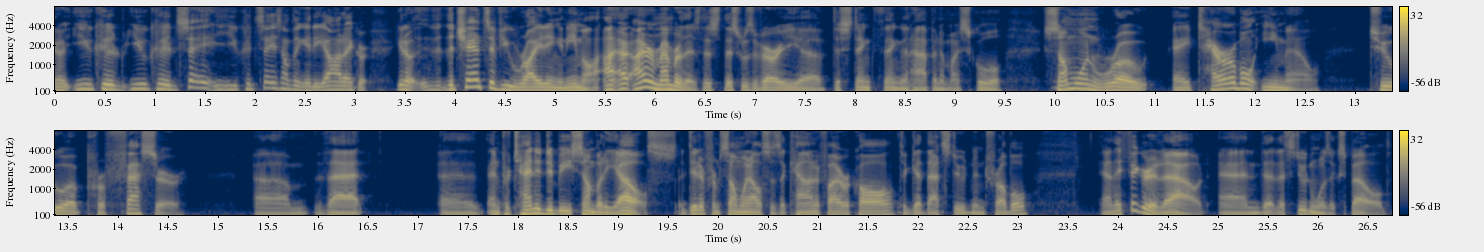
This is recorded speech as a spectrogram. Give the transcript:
You know, you could you could say you could say something idiotic, or you know, the, the chance of you writing an email. I, I, I remember this. This this was a very uh, distinct thing that happened at my school. Someone wrote a terrible email to a professor um, that uh, and pretended to be somebody else. Did it from someone else's account, if I recall, to get that student in trouble. And they figured it out, and the, the student was expelled.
